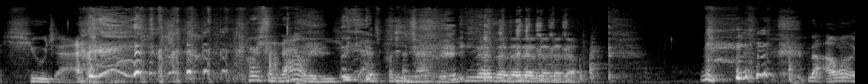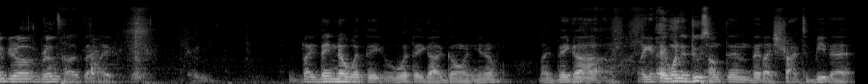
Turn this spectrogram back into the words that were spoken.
huge ass. Personality. Huge ass personality. no, no, no, no, no, no, no. no, I want a girl, real talk, that like, like they know what they what they got going, you know. Like they got like if they want to do something, they like strive to be that,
